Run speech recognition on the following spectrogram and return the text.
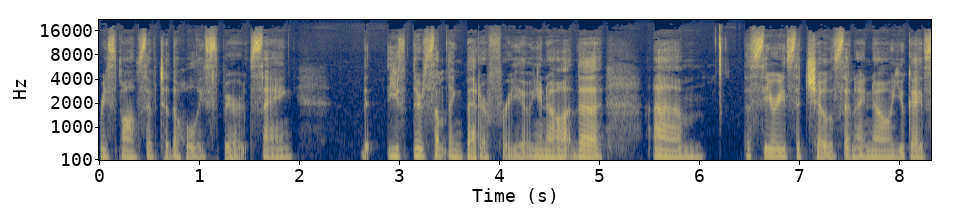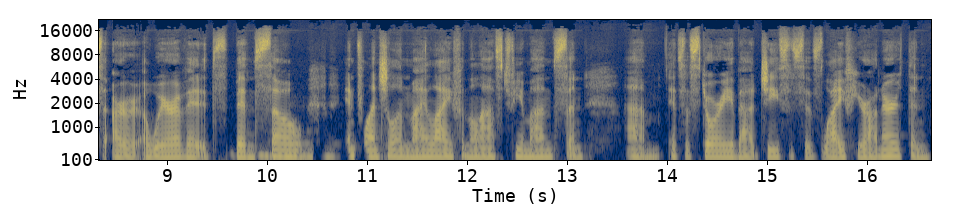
responsive to the Holy Spirit saying, there's something better for you. You know, the, um, the series The Chosen, I know you guys are aware of it. It's been so mm-hmm. influential in my life in the last few months. And um, it's a story about Jesus's life here on earth. And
